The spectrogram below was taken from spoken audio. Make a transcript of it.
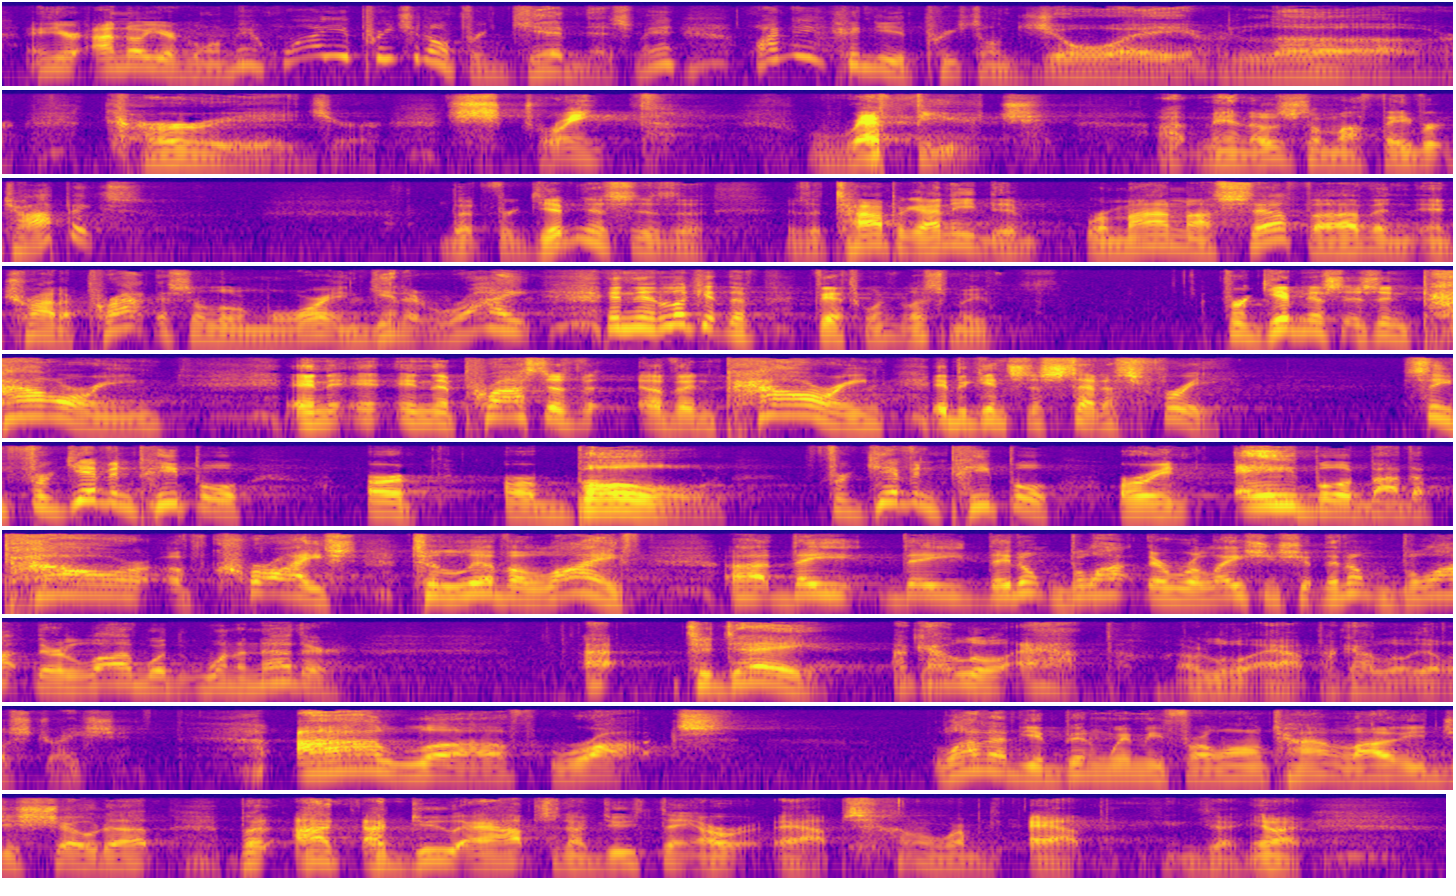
And I know you're going, man, why are you preaching on forgiveness, man? Why couldn't you preach on joy or love or courage or strength, refuge? Uh, man, those are some of my favorite topics. But forgiveness is a, is a topic I need to remind myself of and, and try to practice a little more and get it right. And then look at the fifth one. Let's move. Forgiveness is empowering. And in the process of empowering, it begins to set us free. See, forgiven people are, are bold. Forgiven people are enabled by the power of Christ to live a life. Uh, they, they, they don't block their relationship, they don't block their love with one another. Today, I got a little app, or a little app, I got a little illustration. I love rocks. A lot of you have been with me for a long time. A lot of you just showed up. But I, I do apps and I do things, or apps. I don't know where I'm, app. Anyway,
